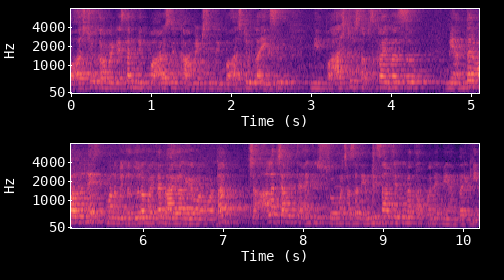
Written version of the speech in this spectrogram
పాజిటివ్ కామెంట్ చేస్తారు. మీ పాజిటివ్ కామెంట్స్ మీ పాజిటివ్ లైక్స్ మీ పాజిటివ్ సబ్స్క్రైబర్స్ మీ అందరి వల్లనే మనం ఇంత దూరం అయితే రాగలిగాం అనమాట చాలా చాలా థ్యాంక్ యూ సో మచ్ అసలు ఎన్నిసార్లు చెప్పినా తప్పనే మీ అందరికీ.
